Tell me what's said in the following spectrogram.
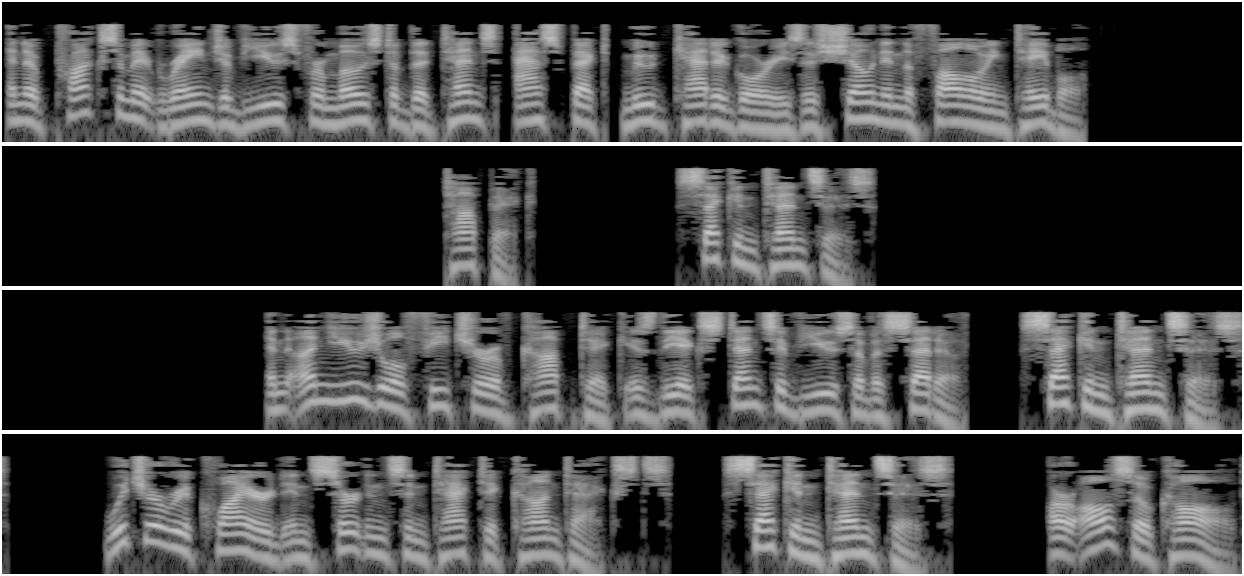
An approximate range of use for most of the tense, aspect, mood categories is shown in the following table. Second tenses An unusual feature of Coptic is the extensive use of a set of second tenses, which are required in certain syntactic contexts. Second tenses are also called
